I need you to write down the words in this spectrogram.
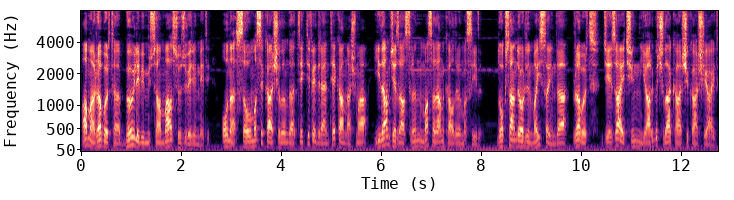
Ama Robert'a böyle bir müsamma sözü verilmedi. Ona savunması karşılığında teklif edilen tek anlaşma idam cezasının masadan kaldırılmasıydı. 94'ün Mayıs ayında Robert ceza için yargıçla karşı karşıyaydı.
